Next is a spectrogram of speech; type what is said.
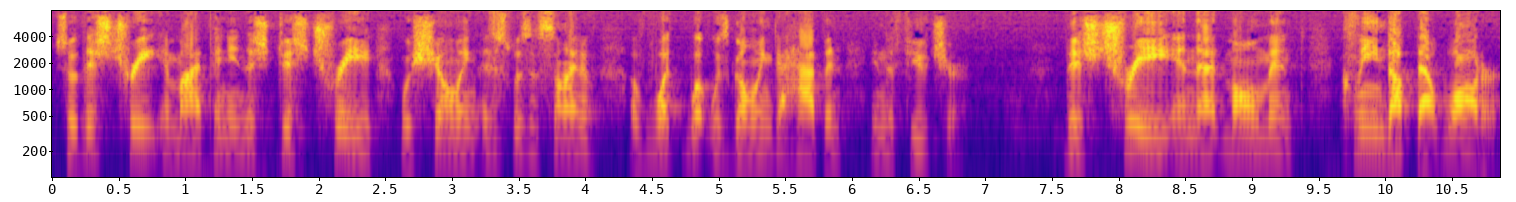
So this tree, in my opinion, this, this tree was showing, this was a sign of, of what, what was going to happen in the future. This tree, in that moment, cleaned up that water.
